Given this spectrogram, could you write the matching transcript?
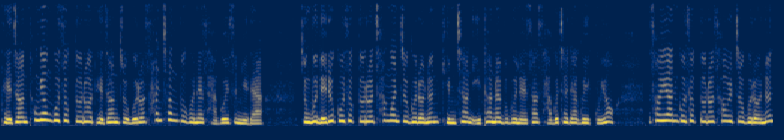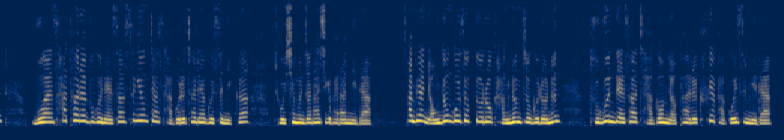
대전 통영고속도로 대전 쪽으로 산청 부근에 사고 있습니다. 중부 내륙고속도로 창원 쪽으로는 김천 2터널 부근에서 사고 처리하고 있고요. 서해안 고속도로 서울 쪽으로는 무안 4터널 부근에서 승용차 사고를 처리하고 있으니까 조심 운전하시기 바랍니다. 한편 영동고속도로 강릉 쪽으로는 두 군데서 작업 여파를 크게 받고 있습니다.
